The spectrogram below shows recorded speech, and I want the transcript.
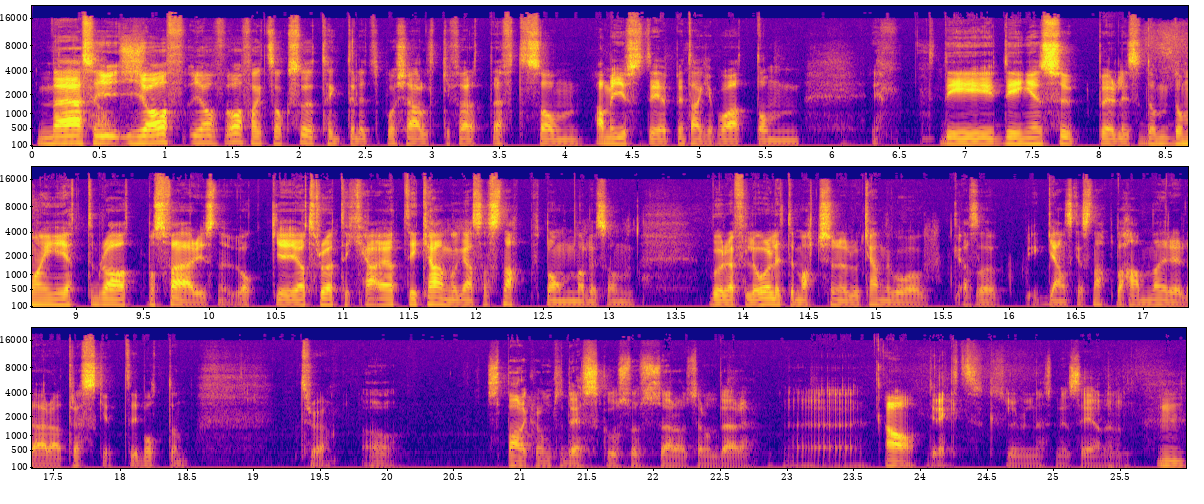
Nej, alltså jag, jag var faktiskt också tänkte lite på Schalke för att eftersom, ja men just det med tanke på att de det är, det är ingen super, liksom, de, de har ingen jättebra atmosfär just nu och jag tror att det kan, att det kan gå ganska snabbt om de liksom börjar förlora lite matcher nu, då kan det gå alltså, ganska snabbt att hamna i det där träsket i botten. Tror jag. Ja. Sparkar de till Desko så så är de där eh, Ja, direkt skulle jag väl nästan säga. Mm.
